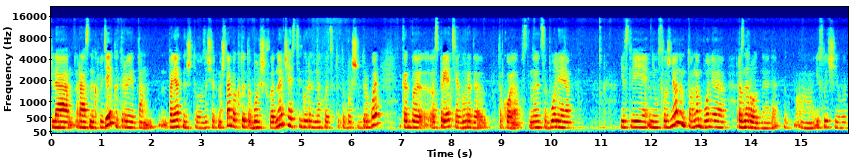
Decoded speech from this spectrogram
для разных людей, которые там, понятно, что за счет масштаба кто-то больше в одной части города находится, кто-то больше в другой, и как бы восприятие города такое становится более если не усложненным, то оно более разнородное. Да? И в случае вот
